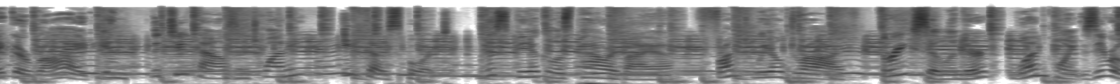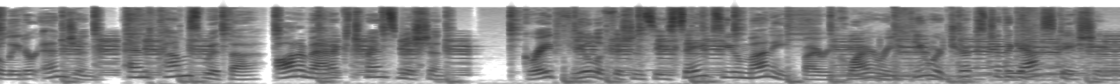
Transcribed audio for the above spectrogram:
Take a ride in the 2020 EcoSport. This vehicle is powered by a front-wheel drive, three-cylinder, 1.0-liter engine, and comes with a automatic transmission. Great fuel efficiency saves you money by requiring fewer trips to the gas station.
